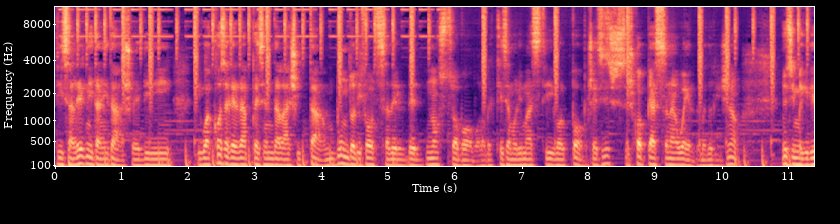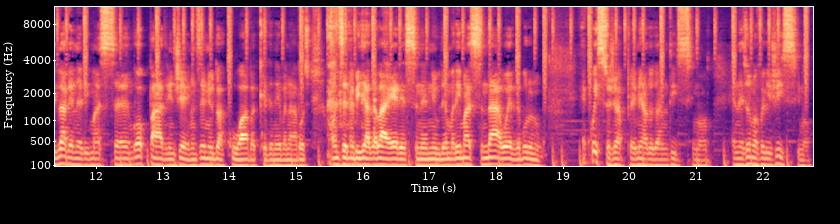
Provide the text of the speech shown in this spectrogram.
di salernitanità, cioè di, di qualcosa che rappresenta la città, un punto di forza del, del nostro popolo, perché siamo rimasti col popolo, cioè se, se scoppiasse una guerra, come tu dici, no? Noi siamo di là che ne è rimasto un po' padri, cioè non sei venuto a qua perché teneva una posa, non se ne pigliata l'aereo e se ne è venuto, ma rimasto in da guerra pure noi. E questo ci ha premiato tantissimo e ne sono felicissimo.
